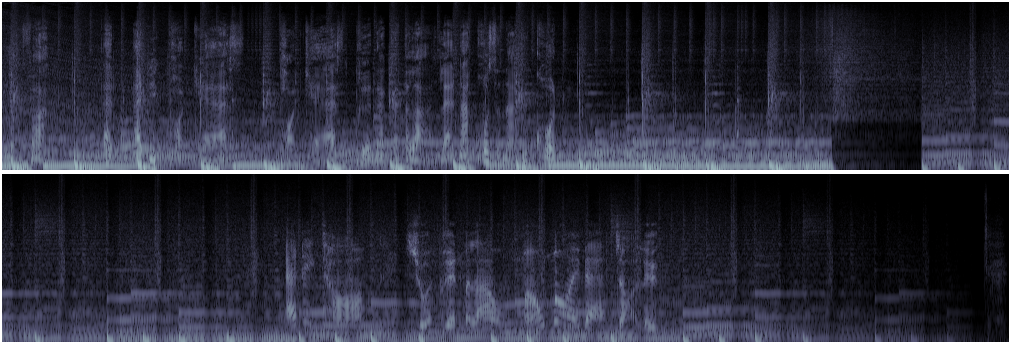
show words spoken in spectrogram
กำลังฟัง Ad Addict Podcast Podcast เพื่อนักการตลาดและนักโฆษณาทุกคน Addict Talk ชวนเพื่อนมาเล่า เมาส์มอยแบบเจาะลึก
